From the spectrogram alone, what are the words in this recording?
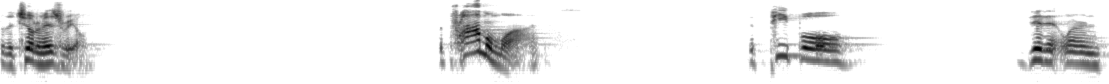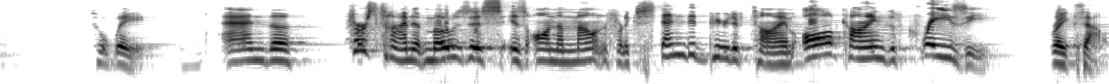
for the children of Israel. The problem was the people didn't learn to wait. And the first time that Moses is on the mountain for an extended period of time, all kinds of crazy breaks out.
